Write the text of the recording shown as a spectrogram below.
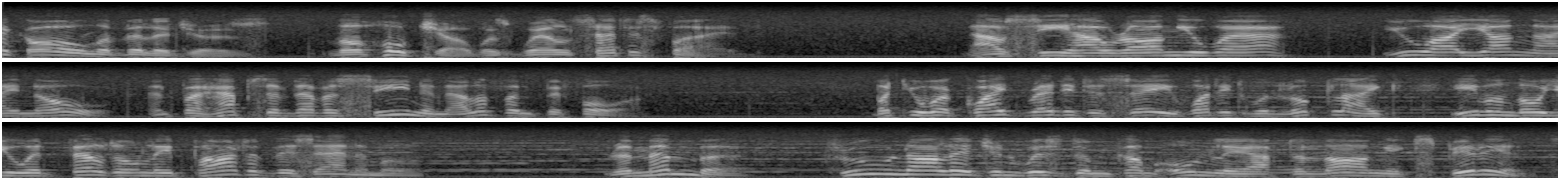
Like all the villagers, the Hoxha was well satisfied. Now see how wrong you were? You are young, I know, and perhaps have never seen an elephant before. But you were quite ready to say what it would look like, even though you had felt only part of this animal. Remember, true knowledge and wisdom come only after long experience.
